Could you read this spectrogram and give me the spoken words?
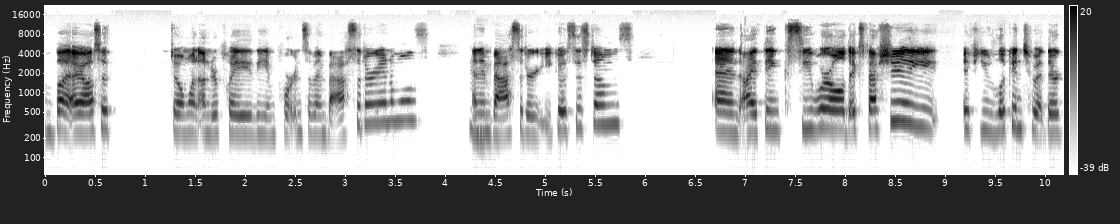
But I also don't want to underplay the importance of ambassador animals and Mhm. ambassador ecosystems. And I think SeaWorld, especially if you look into it, they're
